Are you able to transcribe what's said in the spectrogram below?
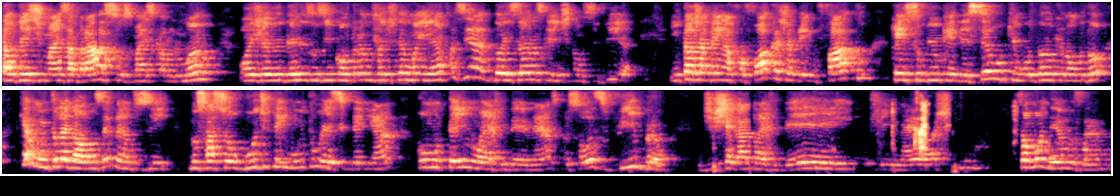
talvez de mais abraços, mais calor humano, Hoje eu e o Denis nos encontramos hoje de manhã, fazia dois anos que a gente não se via. Então já vem a fofoca, já vem o fato, quem subiu, quem desceu, o que mudou, o que não mudou, que é muito legal nos eventos. E no Social Good tem muito esse DNA, como tem no RD, né? As pessoas vibram de chegar no RD, enfim, né? Eu acho que são modelos, né?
